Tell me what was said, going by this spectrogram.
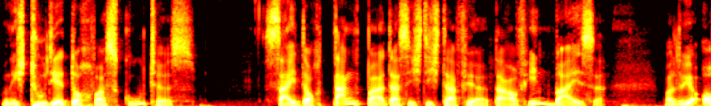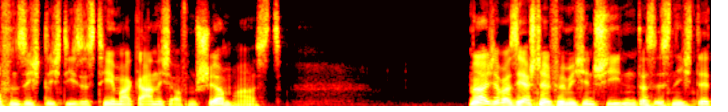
und ich tue dir doch was Gutes. Sei doch dankbar, dass ich dich dafür darauf hinweise, weil du ja offensichtlich dieses Thema gar nicht auf dem Schirm hast. Dann habe ich aber sehr schnell für mich entschieden, das ist nicht die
